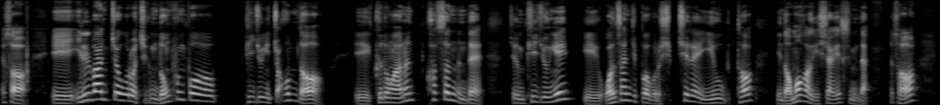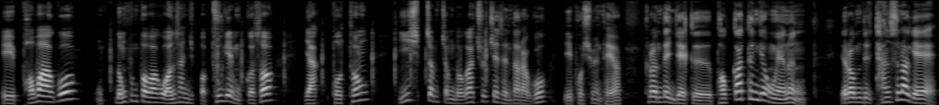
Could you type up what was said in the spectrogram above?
그래서 이 일반적으로 지금 농품법 비중이 조금 더 이 그동안은 컸었는데 지금 비중이 이 원산지법으로 17회 이후부터 이 넘어가기 시작했습니다. 그래서 이 법하고 농품법하고 원산지법 두 개 묶어서 약 보통 20점 정도가 출제된다라고 보시면 돼요. 그런데 이제 그 법 같은 경우에는 여러분들이 단순하게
